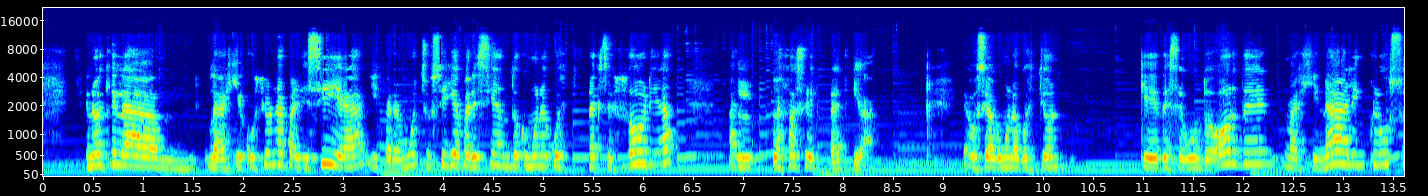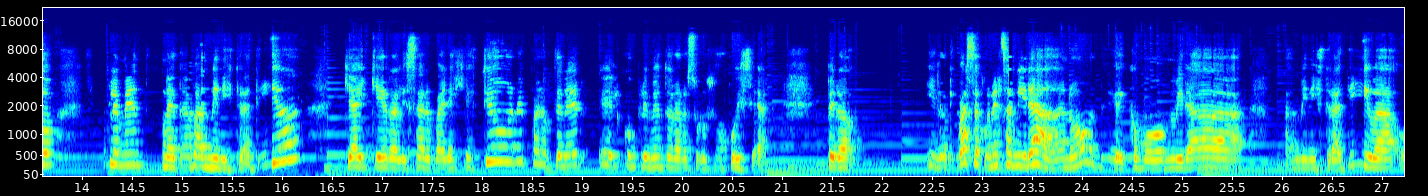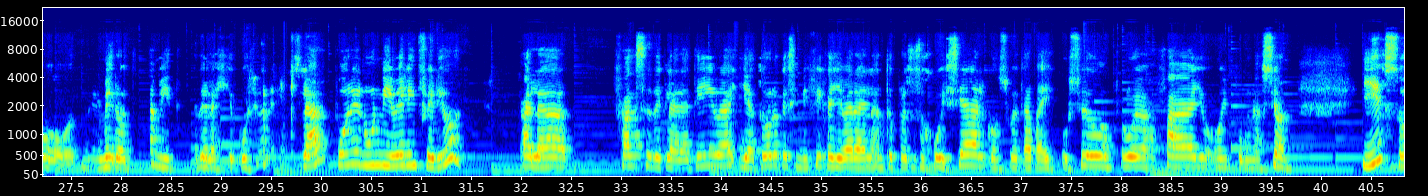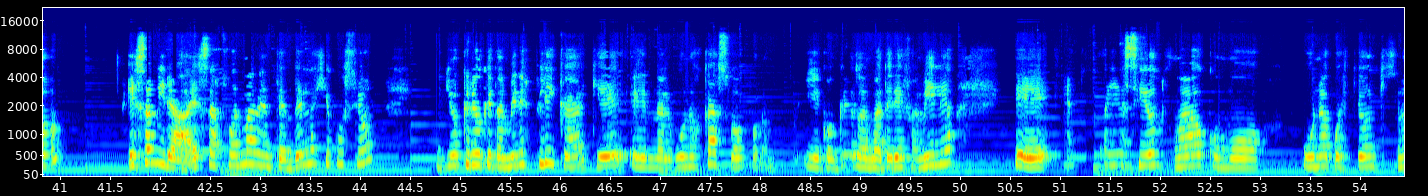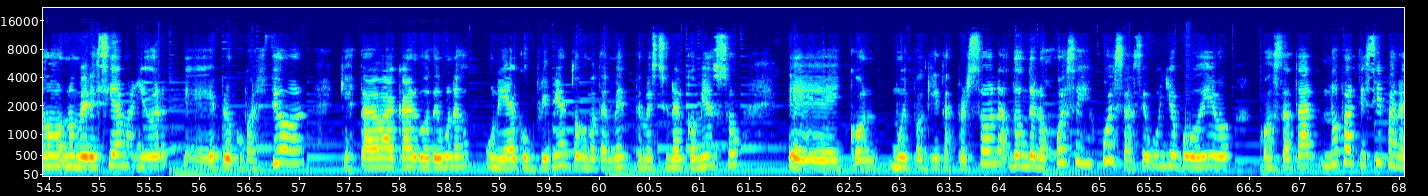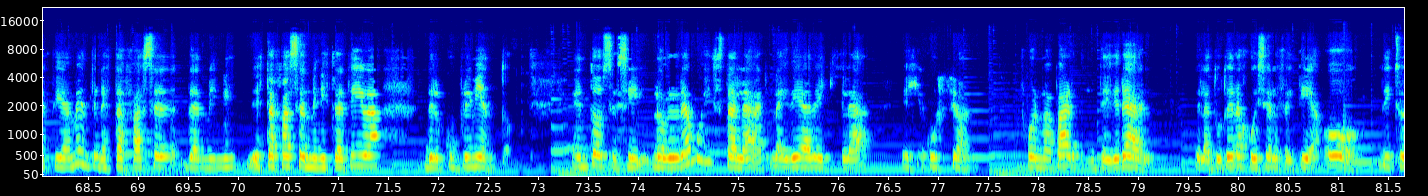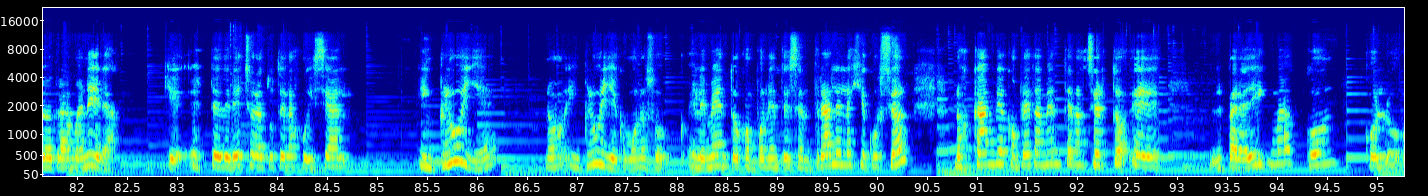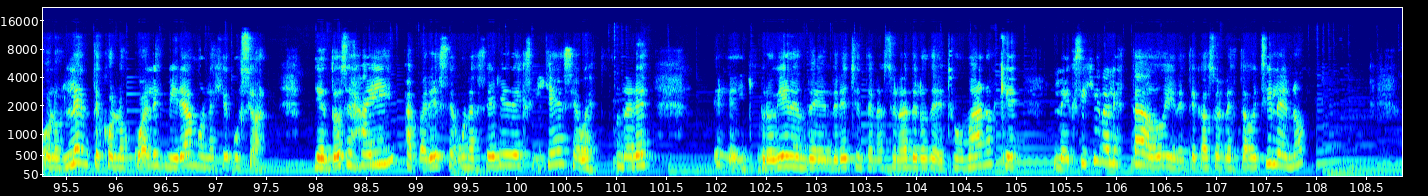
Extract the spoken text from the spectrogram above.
sino que la, la, ejecución aparecía y para muchos sigue apareciendo como una cuestión accesoria a la fase declarativa, o sea, como una cuestión que de segundo orden, marginal incluso, simplemente una etapa administrativa que hay que realizar varias gestiones para obtener el cumplimiento de la resolución judicial. Pero, y lo que pasa con esa mirada, ¿no? como mirada administrativa o de mero trámite de la ejecución, es que la pone un nivel inferior a la fase declarativa y a todo lo que significa llevar adelante un proceso judicial con su etapa de discusión, prueba, fallo o impugnación. Y eso, esa mirada, esa forma de entender la ejecución, yo creo que también explica que en algunos casos, y en concreto en materia de familia, eh, haya sido tomado como una cuestión que no, no merecía mayor eh, preocupación, que estaba a cargo de una unidad de cumplimiento, como también te mencioné al comienzo, eh, con muy poquitas personas, donde los jueces y juezas, según yo he constatar, no participan activamente en esta fase, de esta fase administrativa del cumplimiento. Entonces, si logramos instalar la idea de que la ejecución forma parte integral de la tutela judicial efectiva, o dicho de otra manera, que este derecho a la tutela judicial incluye ¿no? incluye como un elemento, componente central en la ejecución, nos cambia completamente, ¿no es cierto?, eh, el paradigma con, o los lentes con los cuales miramos la ejecución. Y entonces ahí aparece una serie de exigencias o estándares eh, que provienen del derecho internacional de los derechos humanos que le exigen al Estado, y en este caso al Estado chileno,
